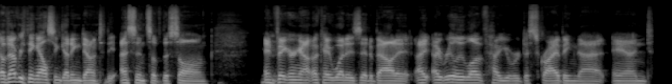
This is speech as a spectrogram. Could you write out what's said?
of everything else and getting down to the essence of the song mm-hmm. and figuring out okay what is it about it I, I really love how you were describing that and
